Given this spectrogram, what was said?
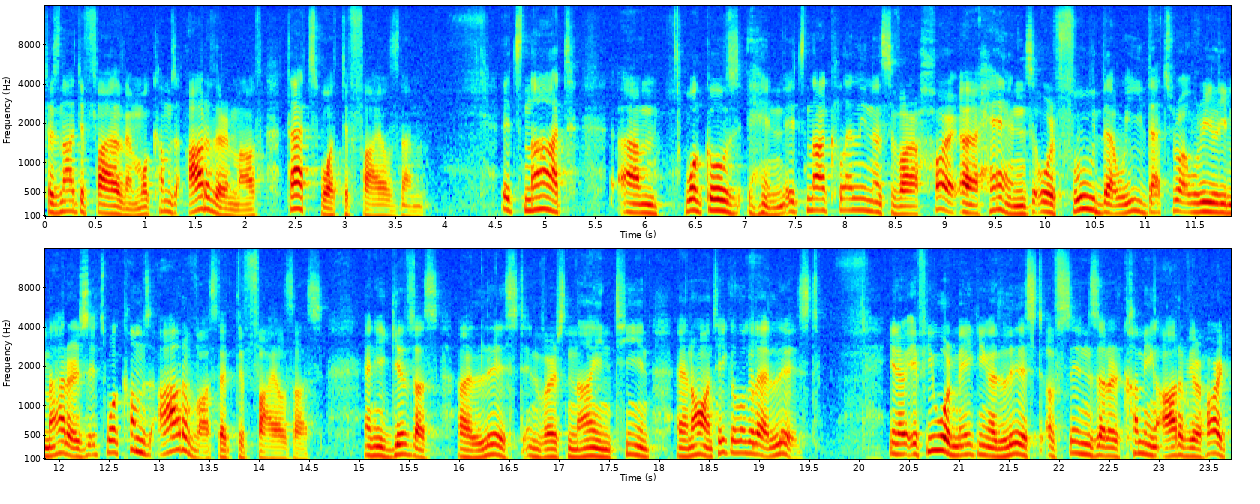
does not defile them. What comes out of their mouth, that's what defiles them. It's not um, what goes in. It's not cleanliness of our heart, uh, hands or food that we eat. That's what really matters. It's what comes out of us that defiles us. And he gives us a list in verse 19 and on. Take a look at that list. you know, if you were making a list of sins that are coming out of your heart,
